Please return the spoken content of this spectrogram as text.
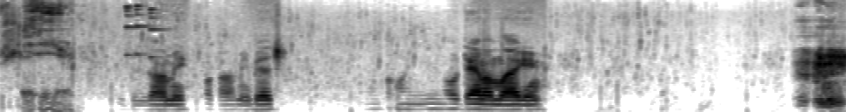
Stupid zombie. Fuck off me, bitch. Oh, damn, I'm lagging. I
